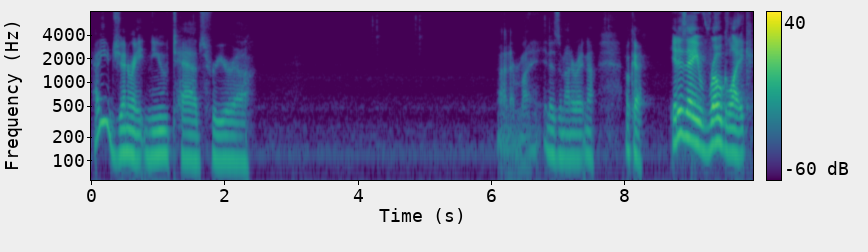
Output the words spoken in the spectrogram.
How do you generate new tabs for your uh Ah, never mind. It doesn't matter right now. Okay. It is a roguelike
